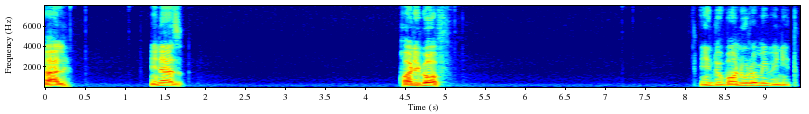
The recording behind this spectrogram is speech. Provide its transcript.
بله. این از قالیباف. این دو بانو رو می‌بینید.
